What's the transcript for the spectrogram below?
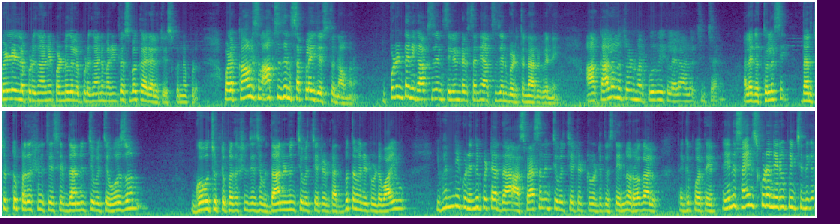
పెళ్ళిళ్ళప్పుడు కానీ పండుగలప్పుడు కానీ మన ఇంట్లో శుభకార్యాలు చేసుకున్నప్పుడు. వాళ్ళకి కావాల్సిన ఆక్సిజన్ సప్లై చేస్తున్నాం మనం. ఇప్పుడంటే నీకు ఆక్సిజన్ సిలిండర్స్ అన్ని ఆక్సిజన్ పెడుతున్నారు ఇవన్నీ. ఆ కాలంలో చూడండి మన పూర్వీకులు ఎలా ఆలోచించారు. అలాగే తులసి దాని చుట్టూ ప్రదక్షిణ చేసే దాని నుంచి వచ్చే ఓజోన్ గోవు చుట్టూ ప్రదక్షిణ చేసేప్పుడు దాని నుంచి వచ్చేటువంటి అద్భుతమైనటువంటి వాయువు ఇవన్నీ కూడా ఎందుకు పెట్టారు? దా ఆ శ్వాస నుంచి వచ్చేటటువంటిది వస్తే ఎన్నో రోగాలు తగ్గిపోతాయి. అవన్నీ సైన్స్ కూడా నిరూపించిందిగా.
